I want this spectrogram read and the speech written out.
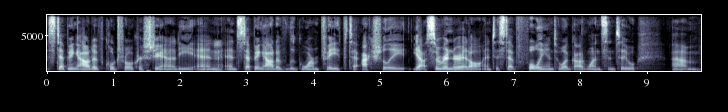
stepping out of cultural Christianity and Mm-hmm. and stepping out of lukewarm faith to actually yeah surrender it all and to step fully into what God wants and to um,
